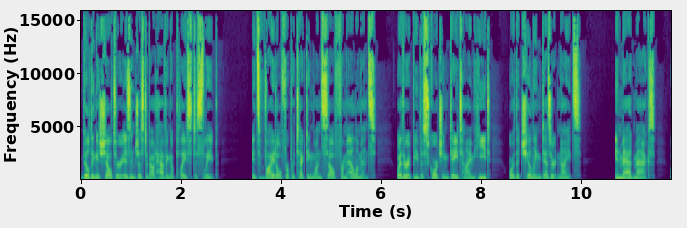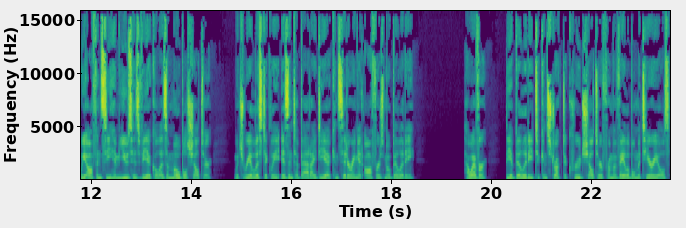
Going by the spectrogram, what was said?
Building a shelter isn't just about having a place to sleep. It's vital for protecting oneself from elements, whether it be the scorching daytime heat or the chilling desert nights. In Mad Max, we often see him use his vehicle as a mobile shelter, which realistically isn't a bad idea considering it offers mobility. However, the ability to construct a crude shelter from available materials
